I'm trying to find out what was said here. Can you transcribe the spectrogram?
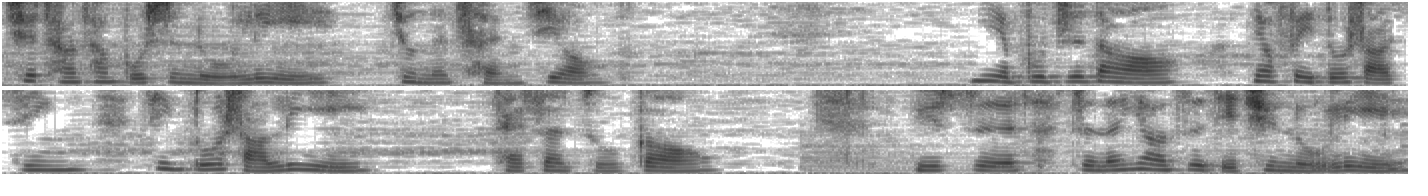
却常常不是努力就能成就，你也不知道。要费多少心，尽多少力，才算足够？于是只能要自己去努力。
